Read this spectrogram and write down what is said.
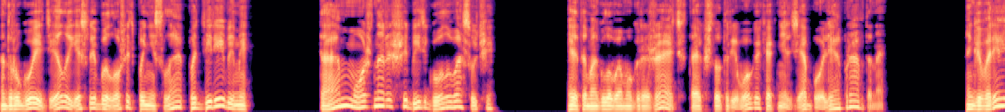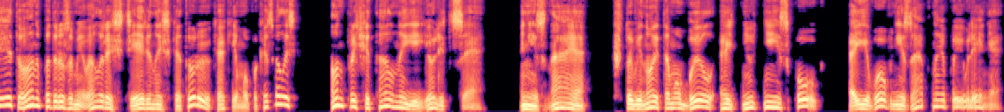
Другое дело, если бы лошадь понесла под деревьями. Там можно расшибить голову о сучи. Это могло вам угрожать, так что тревога как нельзя более оправдана. Говоря это, он подразумевал растерянность, которую, как ему показалось, он прочитал на ее лице, не зная, что виной тому был отнюдь не испуг, а его внезапное появление.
